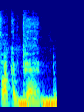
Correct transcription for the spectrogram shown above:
motherfucking pen.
